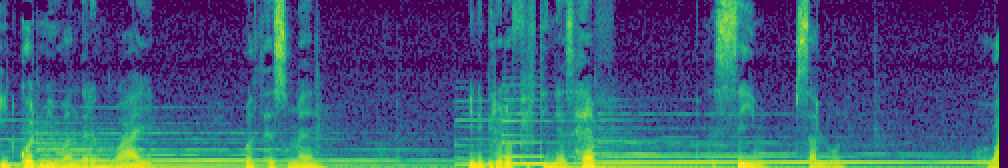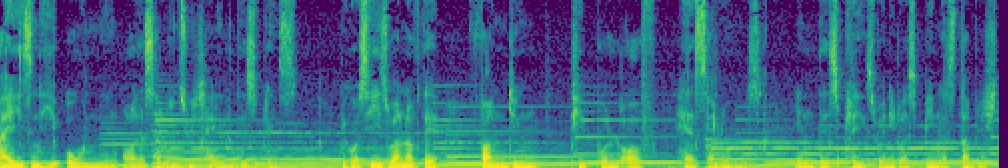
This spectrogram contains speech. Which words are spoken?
it got me wondering why would this man in a period of 15 years have the same salon? Why isn't he owning all the salons which are in this place? Because he is one of the founding people of hair salons in this place when it was being established.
